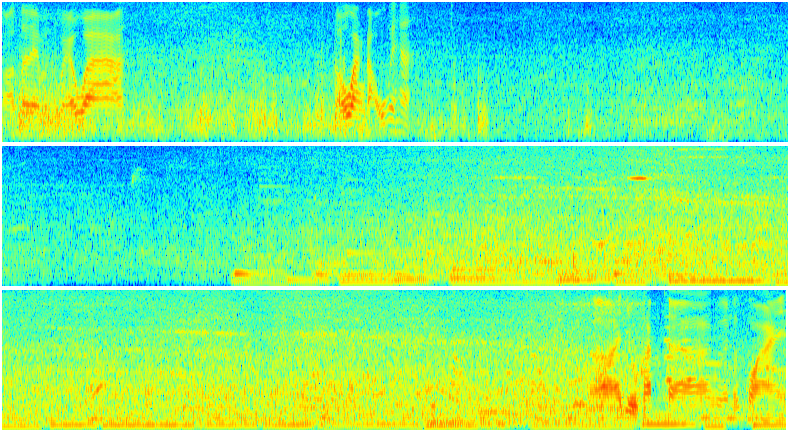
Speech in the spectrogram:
Đó, tới đây mình quẹo qua đổ quan đẩu cái ha. Du khách à, người nước ngoài.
